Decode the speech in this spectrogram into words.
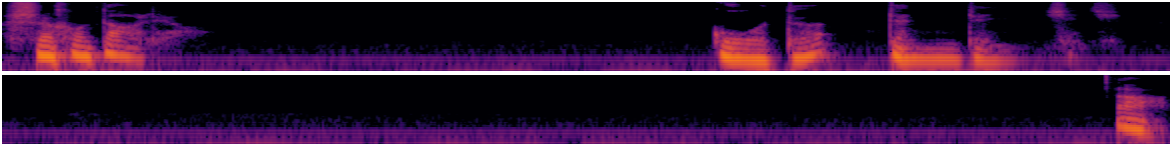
时候到了，果得真正现前。啊，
